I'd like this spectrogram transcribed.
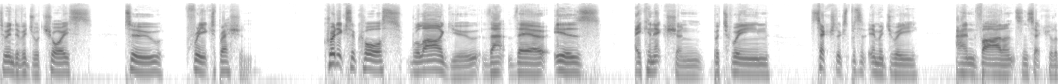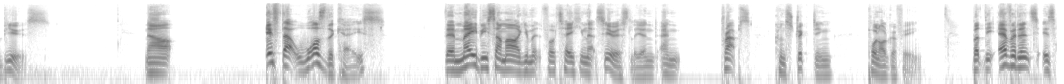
to individual choice, to free expression. Critics, of course, will argue that there is a connection between sexually explicit imagery and violence and sexual abuse. Now, if that was the case, there may be some argument for taking that seriously and, and perhaps constricting pornography. But the evidence is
